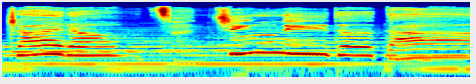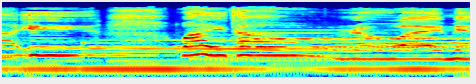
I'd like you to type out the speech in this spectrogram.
摘掉钻进你的大衣外套让外面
